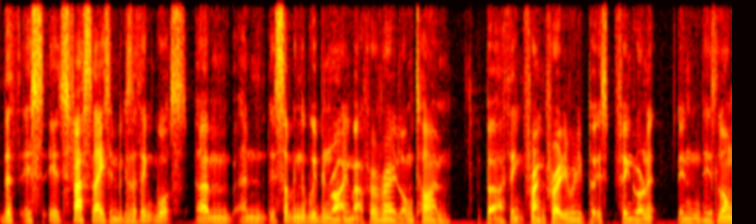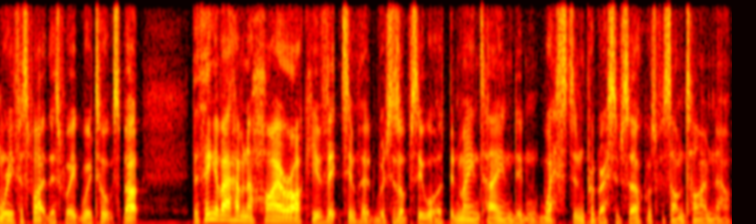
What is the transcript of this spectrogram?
the, it's it's fascinating because I think what's um, and it's something that we've been writing about for a very long time. But I think Frank Furedi really put his finger on it in his long reefer spike this week, where he talks about the thing about having a hierarchy of victimhood, which is obviously what has been maintained in Western progressive circles for some time now.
